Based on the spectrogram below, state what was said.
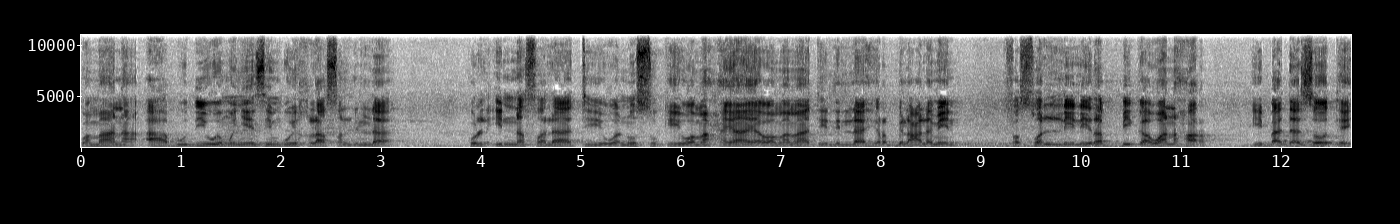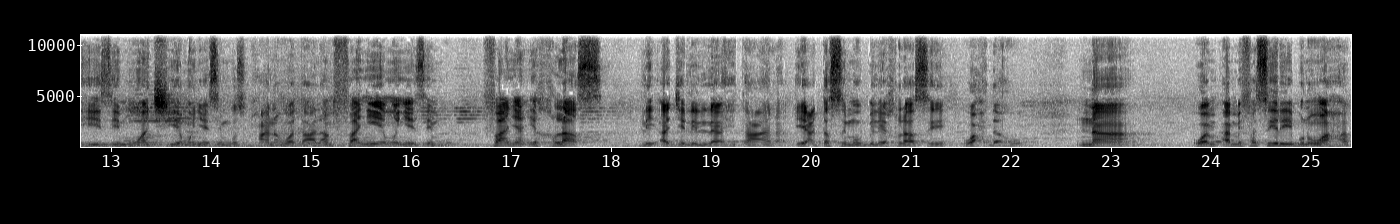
kwa maana aabudiwe Mwenyezi Mungu ikhlasan lillah. Kul inna salati wa nusuki wa mahayaya wa mamati lillahi rabbil alamin fasalli lirabbika wanhar, ibada zote hizi muachie Mwenyezi Mungu subhanahu wa ta'ala, mfanyie Mwenyezi Mungu, fanya ikhlas liajli llahi taala i'tasimu bilikhlasi wahdahu. Na amefasiri Ibnu Wahab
